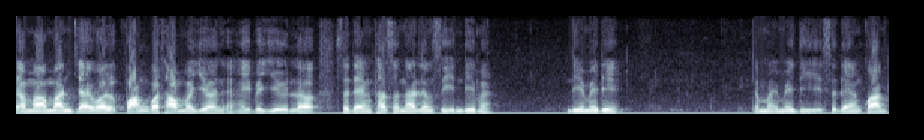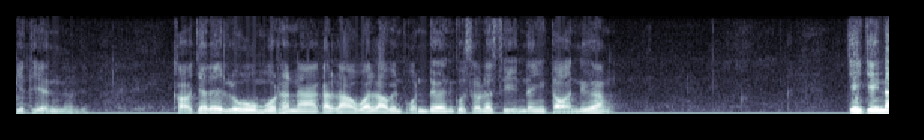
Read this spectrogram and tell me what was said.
เอามามั่นใจว่าฟังว่าทำมาเยอะเนี่ยให้ไปยืนแล้วแสดงทัศนะเรื่องศีลดีไหมดีไม่ดีทำไมไม่ดี แสดงความคิดเห็นเขาจะได้รู้โมทนากับเราว่าเราเป็นคนเดินกุศลศีลได้อย่างต่อเนื่อง จริง ๆ ใน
